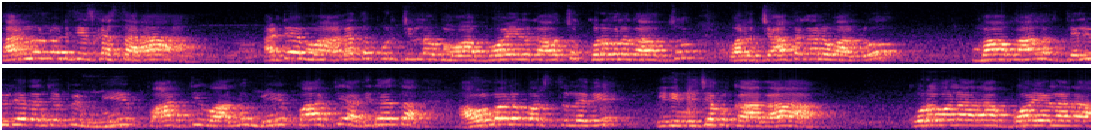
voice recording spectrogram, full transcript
కర్నూలు నుండి తీసుకొస్తారా? అంటే మా అనంతపురం జిల్లా మా బోయలు కావచ్చు కురవలు కావచ్చు వాళ్ళు చేతగాని వాళ్ళు. మా వాళ్ళకు తెలియలేదని చెప్పి మీ పార్టీ వాళ్ళు మీ పార్టీ అధినేత అవమానపరుస్తున్నది. ఇది నిజం కాదా? కురవలారా బోయలారా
